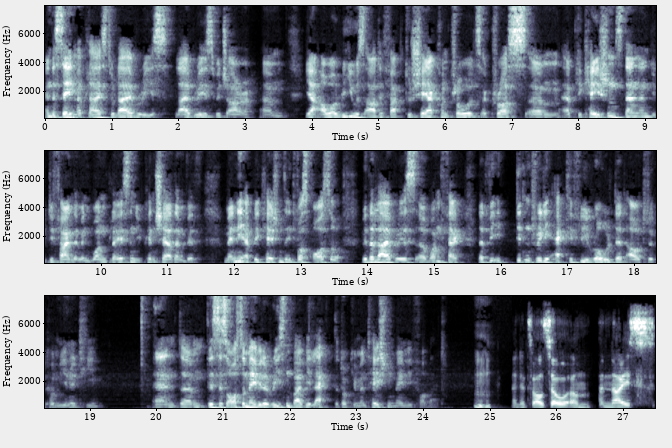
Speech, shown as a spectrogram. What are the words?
And the same applies to libraries, libraries which are, um, yeah, our reuse artifact to share controls across um, applications then, and you define them in one place and you can share them with many applications. It was also with the libraries uh, one fact that we didn't really actively roll that out to the community. And um, this is also maybe the reason why we lacked the documentation mainly for that. Mm-hmm. And it's also um, a nice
